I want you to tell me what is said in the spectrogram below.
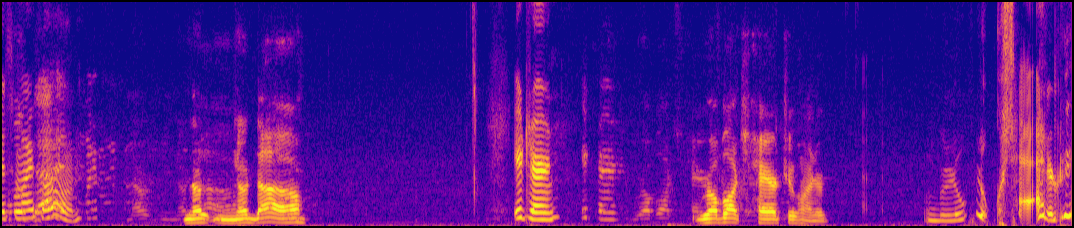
it's my phone. No, No, no, no, duh. Your turn. Roblox hair. Roblox hair 200. Blue look Saturday.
